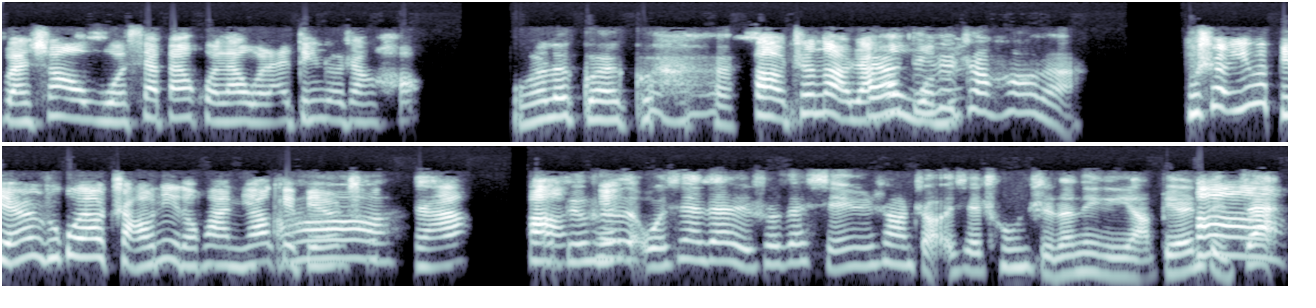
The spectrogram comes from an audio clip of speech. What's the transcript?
晚上我下班回来我来盯着账号。我的乖乖哦，真的，然后我们账号的不是因为别人如果要找你的话，你要给别人充值啊。啊，比如说我现在在说在闲鱼上找一些充值的那个一样，别人得在，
